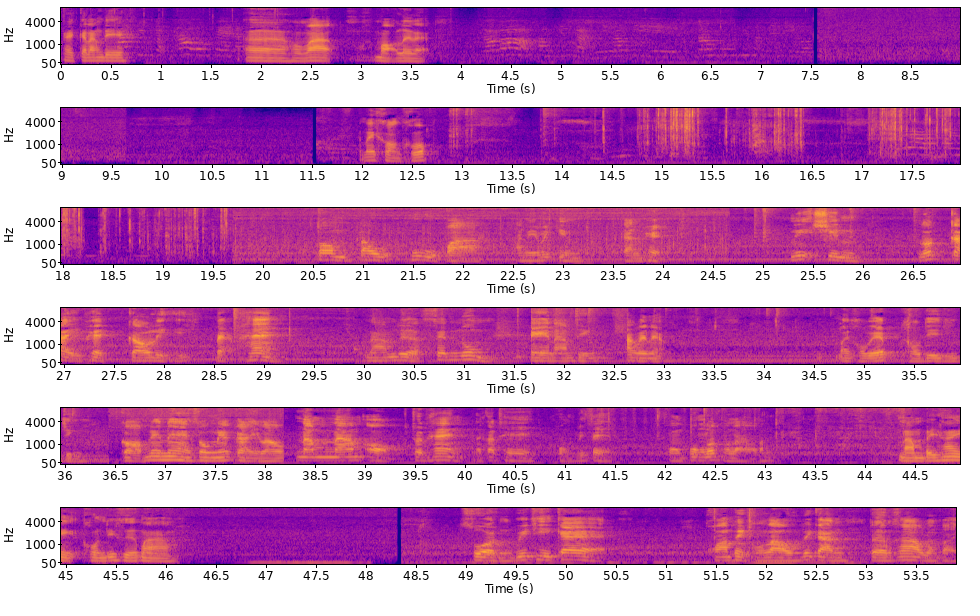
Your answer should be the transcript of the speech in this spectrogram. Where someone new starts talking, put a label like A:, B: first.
A: เผ็ดกำลังดี เออผมว่าเหมาะเลยแหละได้ของครบ ต้มเต้าหู้ปลา อันนี้ไว้กินกันเผ็ด นิชินรสไก่เผ็ดเกาหลีแบบแห้ง น้ำเดือดเส้นนุ่มเทน้ำทิ้งมากเลยเนี่ย ไมโครเวฟเขาดีจริง ๆ กรอบแน่ๆ ทรงเนี้ยไก่เรานำน้ำออกจนแห้งแล้วก็เทผงพิเศษ ของปรุงรสของเรานำไปให้คนที่ซื้อมา ส่วนวิธีแก้ความเผ็ดของเราด้วยการเติมข้าวลงไป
